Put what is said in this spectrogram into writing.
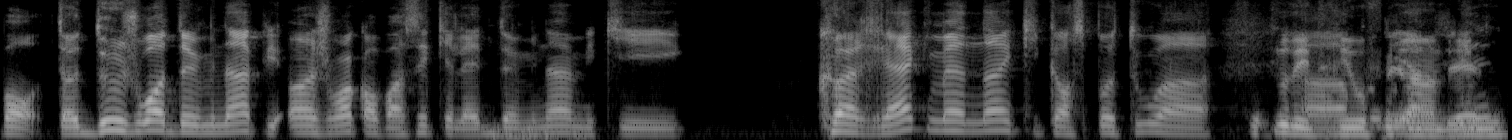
Bon, tu as deux joueurs dominants puis un joueur qu'on pensait qu'il allait être dominant, mais qui est correct maintenant, qui casse pas tout en. Surtout des trios finlandais.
